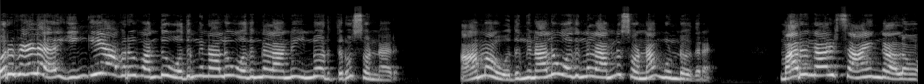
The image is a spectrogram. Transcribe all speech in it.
ஒருவேளை இங்கேயே அவரும் வந்து ஒதுங்கினாலும் ஒதுங்கலான்னு இன்னொருத்தரும் சொன்னாரு. ஆமா ஒதுங்கினாலும் ஒதுங்கலாம்னு சொன்னா குண்டோதரன். மறுநாள் சாயங்காலம்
